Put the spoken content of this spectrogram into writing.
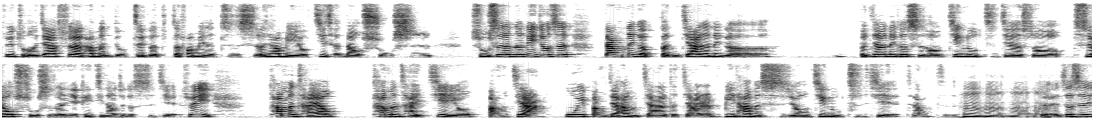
所以左和家虽然他们有这个这方面的知识，而且他们也有继承到属实。属实的能力就是当那个本家的那个本家的那颗石头进入直界的时候，只有属实的也可以进到这个世界，所以他们才要，他们才借由绑架。故意绑架他们家的家人，逼他们使用进入纸界这样子。嗯嗯嗯，对，这是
